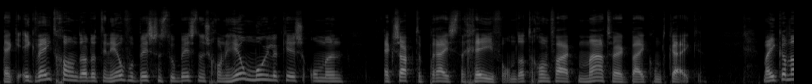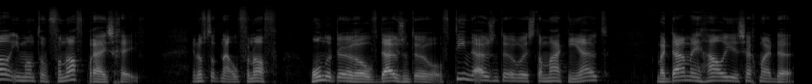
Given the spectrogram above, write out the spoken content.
Kijk, ik weet gewoon dat het in heel veel business-to-business gewoon heel moeilijk is om een exacte prijs te geven, omdat er gewoon vaak maatwerk bij komt kijken. Maar je kan wel iemand een vanafprijs geven. En of dat nou vanaf 100 euro of 1000 euro of 10.000 euro is, dat maakt niet uit. Maar daarmee haal je zeg maar de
